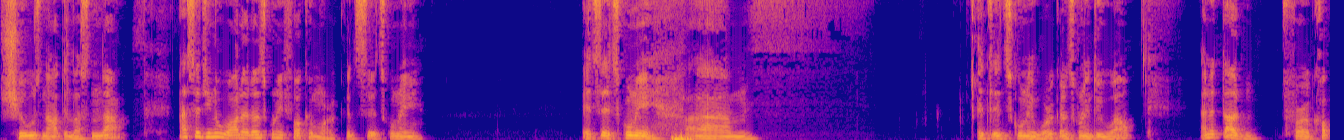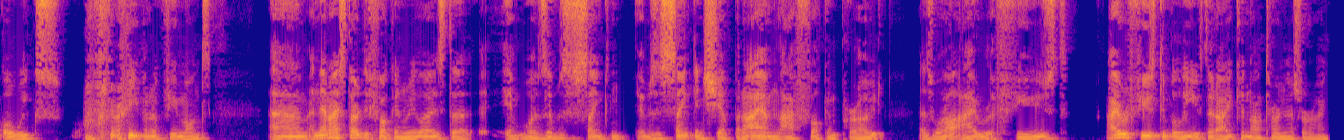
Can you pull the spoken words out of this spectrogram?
chose not to listen to that. I said, you know what, it is going to fucking work. It's it's going to it's it's going to um it's it's going to work and it's going to do well, and it did for a couple of weeks or even a few months. Um, and then I started to fucking realize that it was it was a sinking it was a sinking ship. But I am not fucking proud as well. I refused I refused to believe that I could not turn this around,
